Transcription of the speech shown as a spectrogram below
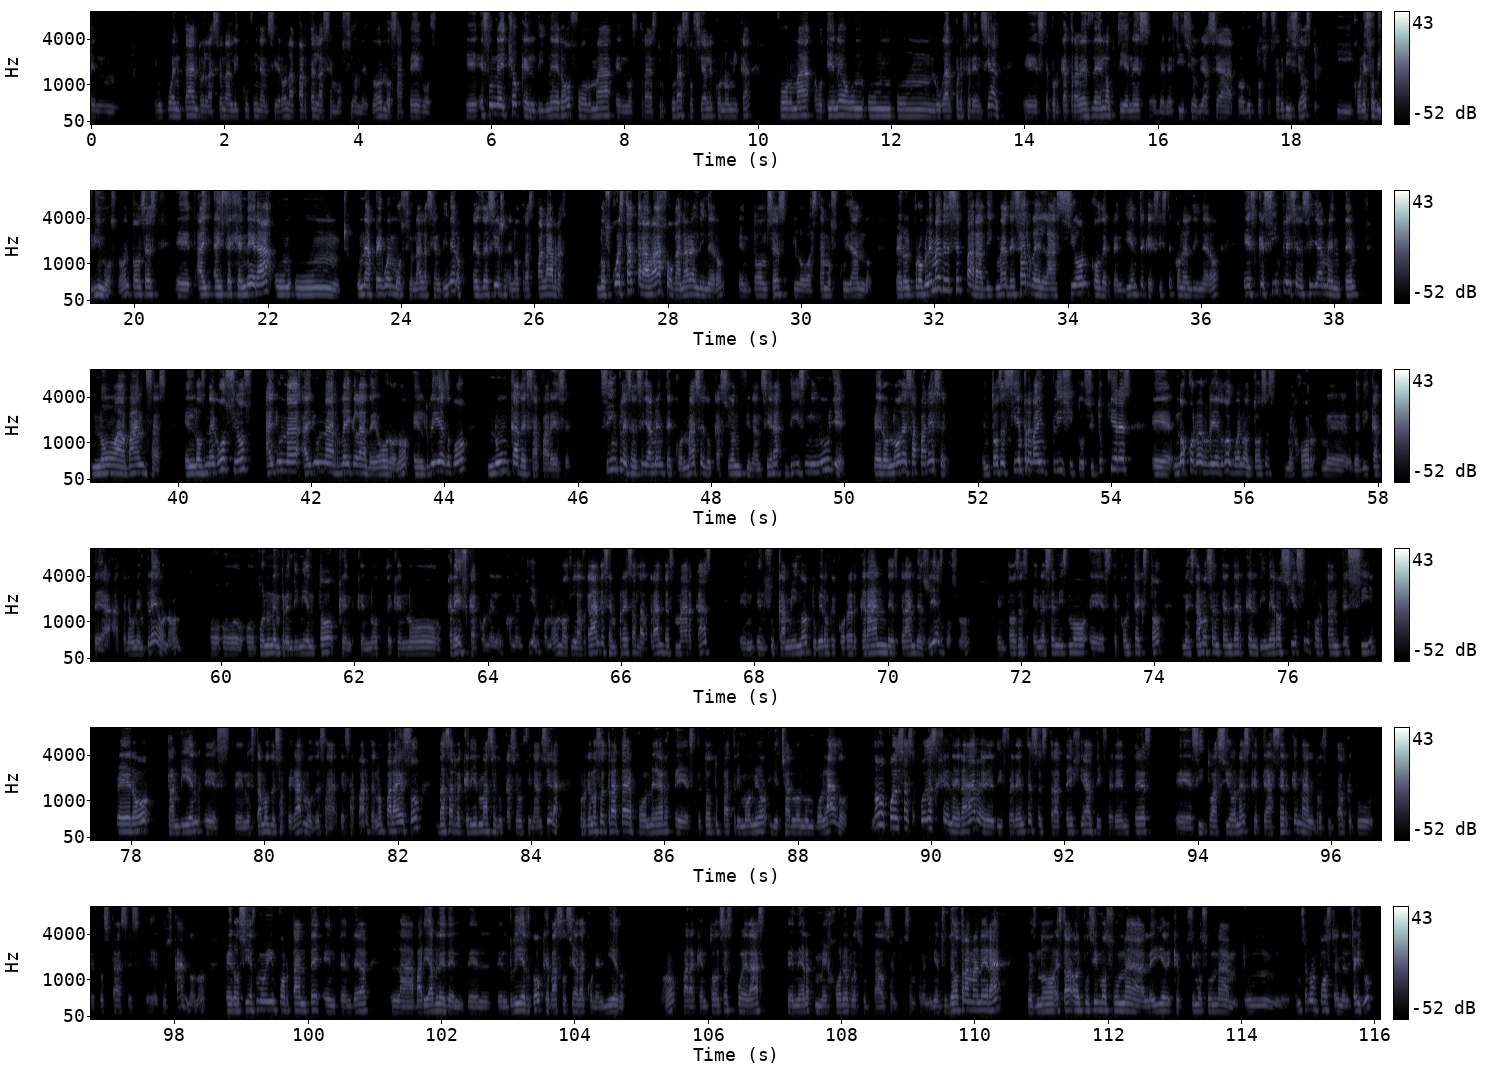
en cuenta en relación al IQ financiero la parte de las emociones, ¿no? Los apegos. Eh, es un hecho que el dinero forma en nuestra estructura social económica, forma o tiene un, un, lugar preferencial, este, porque a través de él obtienes beneficios, ya sea productos o servicios, y con eso vivimos, ¿no? Entonces, eh, ahí, ahí, se genera un, un apego emocional hacia el dinero. Es decir, en otras palabras, nos cuesta trabajo ganar el dinero, entonces lo estamos cuidando. Pero el problema de ese paradigma, de esa relación codependiente que existe con el dinero, es que simple y sencillamente no avanzas. En los negocios hay una, hay una regla de oro, ¿no? El riesgo nunca desaparece. Simple y sencillamente con más educación financiera disminuye, pero no desaparece. Entonces siempre va implícito. Si tú quieres eh, no correr riesgos, bueno, entonces mejor me, dedícate a, tener un empleo, ¿no? O, o, pone un emprendimiento que, que no que no crezca con el, con el tiempo, ¿no? las grandes empresas, las grandes marcas, en, su camino tuvieron que correr grandes, grandes riesgos, ¿no? Entonces, en ese mismo este, contexto, necesitamos entender que el dinero sí es importante, sí, pero también este, necesitamos desapegarnos de esa, esa, parte, ¿no? Para eso vas a requerir más educación financiera, porque no se trata de poner este, todo tu patrimonio y echarlo en un volado. No, puedes, puedes generar eh, diferentes estrategias, diferentes eh, situaciones que te acerquen al resultado que tú, que tú estás este, buscando, ¿no? Pero sí es muy importante entender la variable del, del, riesgo que va asociada con el miedo, ¿no? Para que entonces puedas tener mejores resultados en tus emprendimientos. De otra manera, pues no, está, hoy pusimos una, leí que pusimos una, un, ¿cómo se llama? Un post en el Facebook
